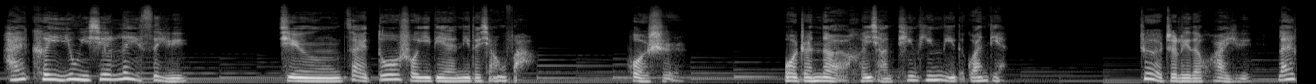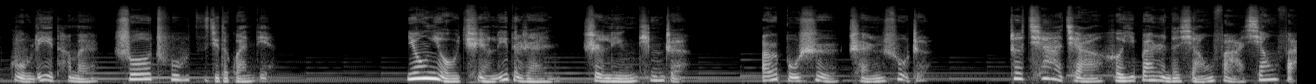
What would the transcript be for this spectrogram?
还可以用一些类似于“请再多说一点你的想法”或是“我真的很想听听你的观点”这之类的话语来鼓励他们说出自己的观点。拥有权力的人是聆听者，而不是陈述者。这恰恰和一般人的想法相反。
